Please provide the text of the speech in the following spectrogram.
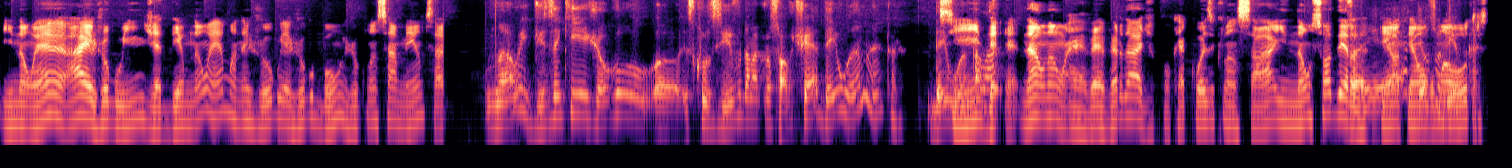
E não é, ah, é jogo indie, é demo. Não é, mano. É jogo, é jogo bom, é jogo lançamento, sabe? Não, e dizem que jogo uh, exclusivo da Microsoft é Day One, né, cara? Day Sim, One tá de, é, não, não, é, é, verdade. Qualquer coisa que lançar, e não só dela, né? tem, é tem alguma outra. Às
